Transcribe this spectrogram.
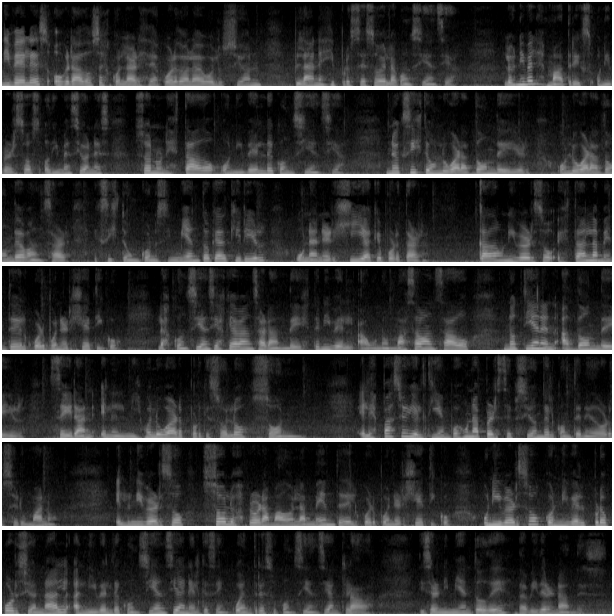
Niveles o grados escolares de acuerdo a la evolución, planes y proceso de la conciencia. Los niveles matrix, universos o dimensiones son un estado o nivel de conciencia. No existe un lugar a donde ir, un lugar a donde avanzar. Existe un conocimiento que adquirir, una energía que portar. Cada universo está en la mente del cuerpo energético. Las conciencias que avanzarán de este nivel a uno más avanzado no tienen a dónde ir, se irán en el mismo lugar porque solo son. El espacio y el tiempo es una percepción del contenedor ser humano. El universo solo es programado en la mente del cuerpo energético, universo con nivel proporcional al nivel de conciencia en el que se encuentre su conciencia anclada. Discernimiento de David Hernández.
